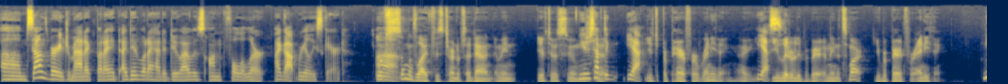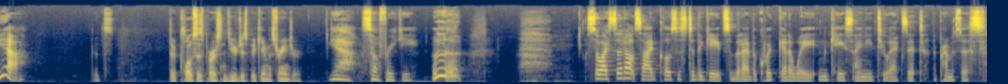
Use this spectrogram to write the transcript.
Um, sounds very dramatic, but I, I did what I had to do. I was on full alert. I got really scared. Well, if someone's life is turned upside down, I mean, you have to assume. You just have to, yeah, You have to prepare for anything. I- Yes. You literally prepare. I mean, it's smart. You prepared for anything. yeah. It's the closest person to you just became a stranger. Yeah, so freaky. Ugh. So I sit outside closest to the gate so that I have a quick getaway in case I need to exit the premises.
